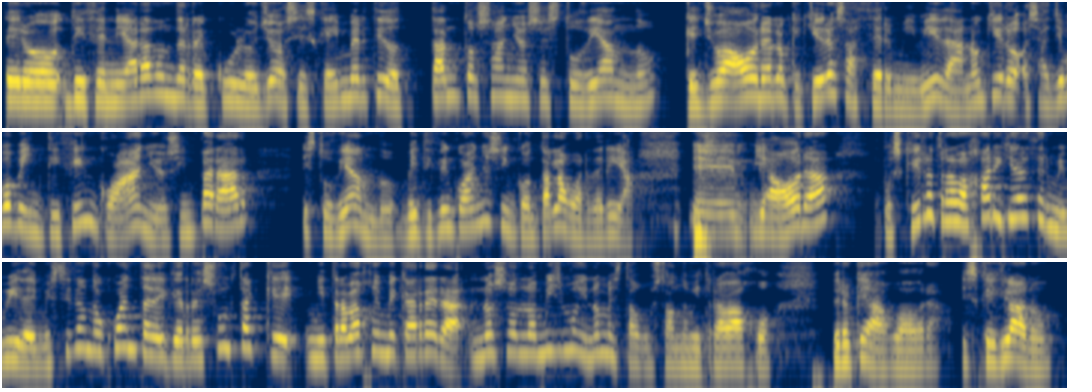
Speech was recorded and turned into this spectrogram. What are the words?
Pero dicen, ¿y ahora dónde reculo yo? Si es que he invertido tantos años estudiando que yo ahora lo que quiero es hacer mi vida. No quiero, o sea, llevo 25 años sin parar estudiando, 25 años sin contar la guardería. Em, y ahora, pues quiero trabajar y quiero hacer mi vida. Y me estoy dando cuenta de que resulta que mi trabajo y mi carrera no son lo mismo y no me está gustando mi trabajo. Pero ¿qué hago ahora? Es que claro,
